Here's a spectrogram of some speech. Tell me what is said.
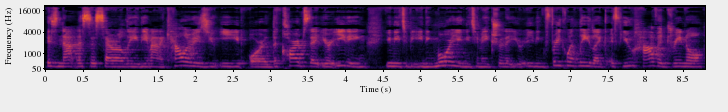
is not necessarily the amount of calories you eat or the carbs that you're eating, you need to be eating more. You need to make sure that you're eating frequently. Like if you have adrenal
